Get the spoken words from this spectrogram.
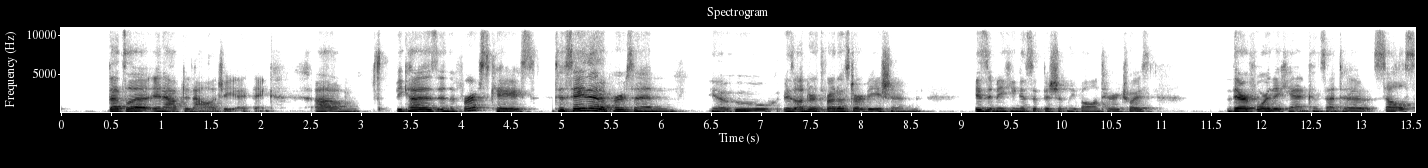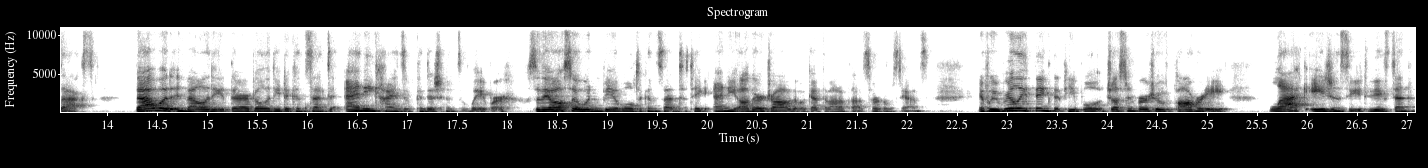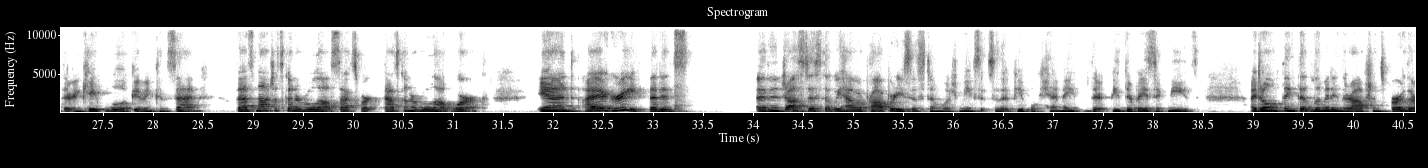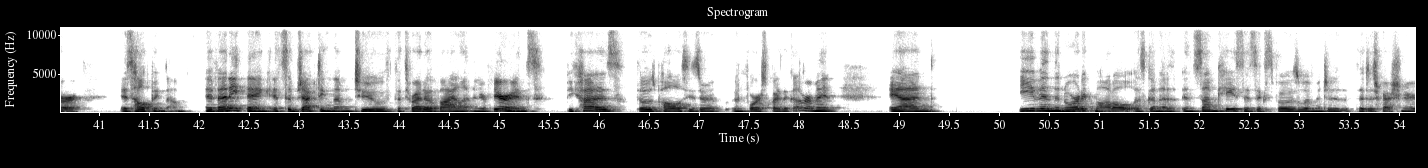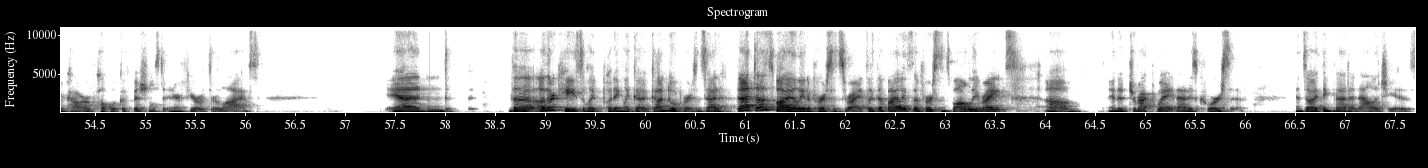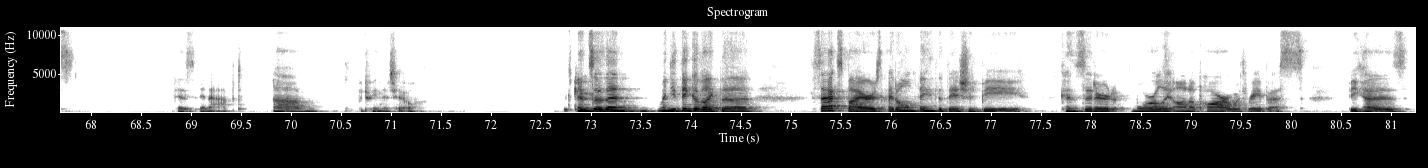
that's an inapt analogy, I think, um, because in the first case, to say that a person, you know, who is under threat of starvation isn't making a sufficiently voluntary choice, therefore they can't consent to sell sex that would invalidate their ability to consent to any kinds of conditions of labor. So they also wouldn't be able to consent to take any other job that would get them out of that circumstance. If we really think that people, just in virtue of poverty, lack agency to the extent that they're incapable of giving consent, that's not just going to rule out sex work, that's going to rule out work. And I agree that it's an injustice that we have a property system which makes it so that people can't make their, meet their basic needs. I don't think that limiting their options further is helping them. If anything, it's subjecting them to the threat of violent interference because those policies are enforced by the government. And even the Nordic model is going to, in some cases, expose women to the discretionary power of public officials to interfere with their lives. And the other case of like putting like a gun to a person's head, that does violate a person's rights. Like that violates the person's bodily rights um, in a direct way. That is coercive. And so I think that analogy is is inapt. Um, between the two. Okay. And so then when you think of like the sex buyers, I don't think that they should be considered morally on a par with rapists because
